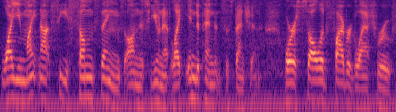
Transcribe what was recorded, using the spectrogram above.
why you might not see some things on this unit, like independent suspension or a solid fiberglass roof,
